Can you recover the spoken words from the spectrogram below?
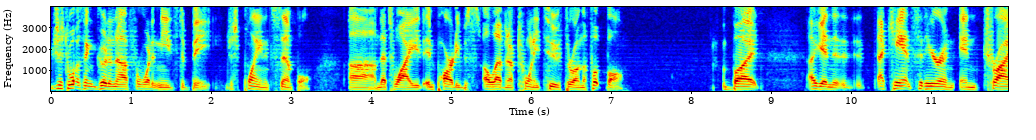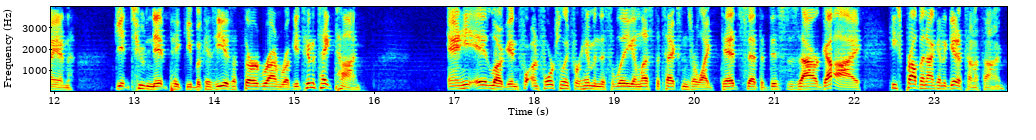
just wasn't good enough for what it needs to be. Just plain and simple. Um, that's why, in part, he was 11 of 22 throwing the football. But again, I can't sit here and, and try and get too nitpicky because he is a third round rookie. It's going to take time. And he it, look, unfortunately for him in this league, unless the Texans are like dead set that this is our guy, he's probably not going to get a ton of time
